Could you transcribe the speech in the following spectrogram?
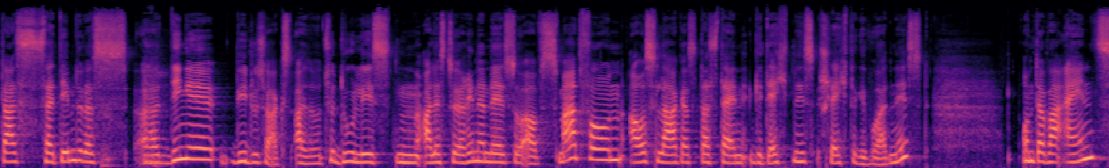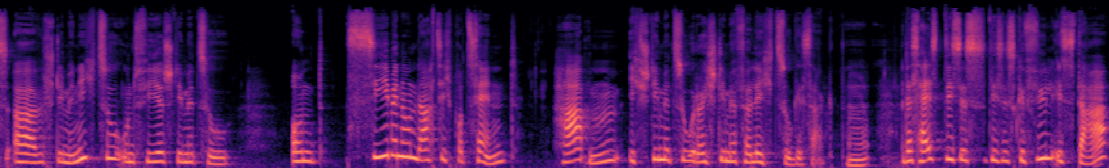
dass seitdem du das äh, Dinge, wie du sagst, also To-Do-Listen, alles zu Erinnernde so aufs Smartphone auslagerst, dass dein Gedächtnis schlechter geworden ist? Und da war eins, äh, stimme nicht zu und vier, stimme zu. Und 87 Prozent haben, ich stimme zu oder ich stimme völlig zu gesagt. Das heißt, dieses, dieses Gefühl ist da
